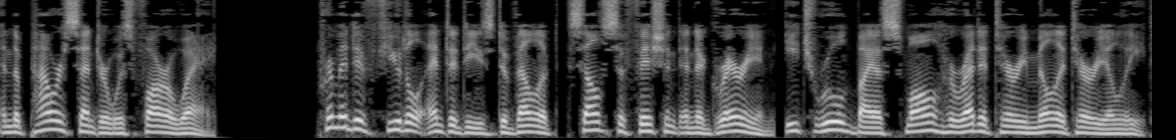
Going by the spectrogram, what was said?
and the power centre was far away. Primitive feudal entities developed, self-sufficient and agrarian, each ruled by a small hereditary military elite.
